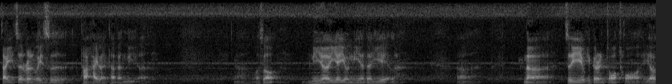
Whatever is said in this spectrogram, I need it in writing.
他一直认为是他害了他的女儿。啊，我说，女儿也有女儿的业了，啊，那至于一个人做错，要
